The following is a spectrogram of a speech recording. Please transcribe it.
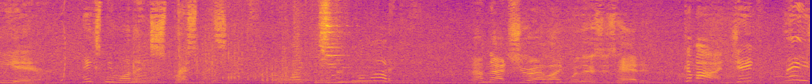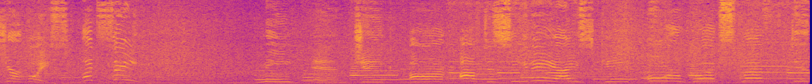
Sea air. Makes me want to express myself. Like, melodically. I'm not sure I like where this is headed. Come on, Jake, raise your voice. Let's sing. Me and Jake are off to see the Ice King, or what's left in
